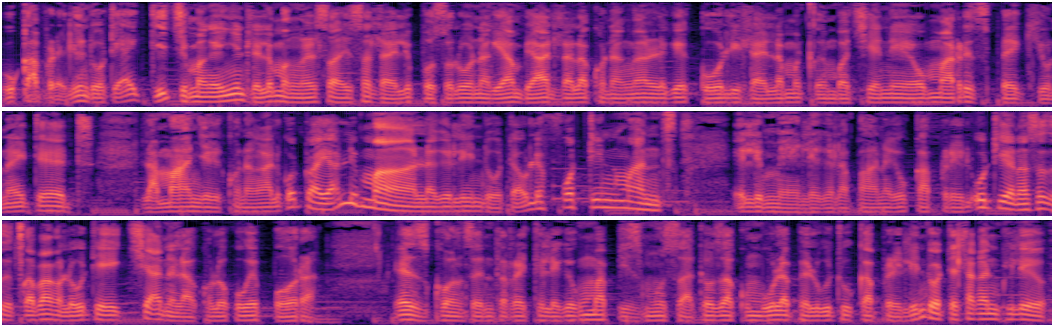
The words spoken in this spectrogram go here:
ugabriel indoda yayigijima ngenye indlela emangalisayo isadlalela ibarcelona-ke ihambe yadlala khona ngale-ke goli idlalela amaqembu atshiyeneyo marisburg united lamanye-ke khona ngale. Kodwa yalimala-ke le ndoda ule-14 months elimele-ke laphana-ke ugabriel. Uthi yena sezicabanga lokuthi ekutshiyane lakho lokho kwebhora eziconcentrate-leke kumabhizimusi akhe. Uzakhumbula phela ukuthi ugabriel indoda ehlakaniphile leyo um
